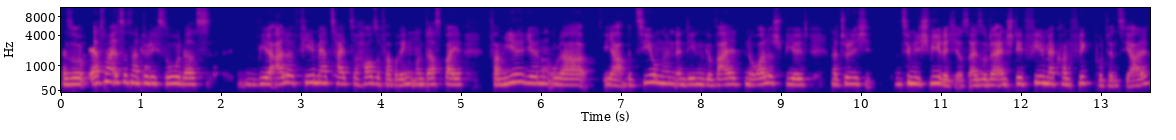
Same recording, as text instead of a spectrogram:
Also erstmal ist es natürlich so, dass wir alle viel mehr Zeit zu Hause verbringen und das bei Familien oder ja, Beziehungen, in denen Gewalt eine Rolle spielt, natürlich ziemlich schwierig ist. Also da entsteht viel mehr Konfliktpotenzial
